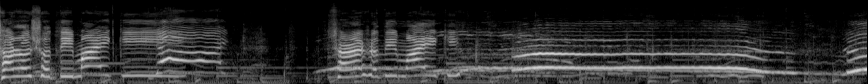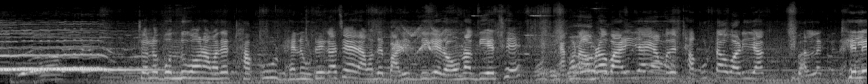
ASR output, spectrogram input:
সরস্বতী মাইকি। সরস্বতী মাইকি। চলো বন্ধুগণ আমাদের ঠাকুর ভ্যানে উঠে গেছে আর আমাদের বাড়ির দিকে রওনা দিয়েছে। এখন আমরাও বাড়ি যাই আমাদের ঠাকুরটাও বাড়ি যাক। ভালো লাগছে ঠেলে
